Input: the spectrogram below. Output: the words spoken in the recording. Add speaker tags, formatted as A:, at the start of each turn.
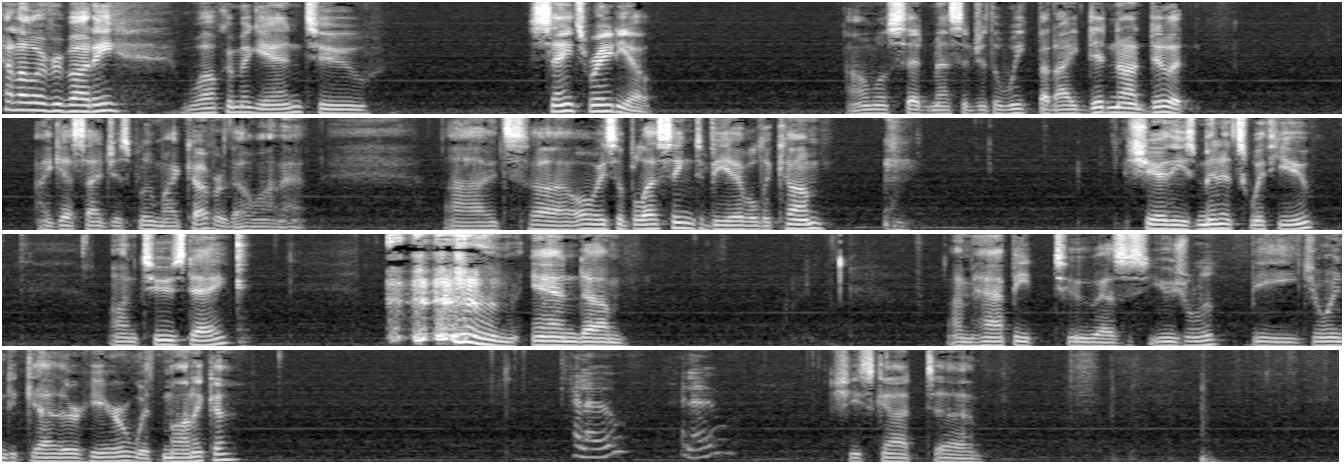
A: Hello, everybody. Welcome again to Saints Radio. I almost said message of the week, but I did not do it. I guess I just blew my cover, though, on that. Uh, it's uh, always a blessing to be able to come share these minutes with you on Tuesday. and um, I'm happy to, as usual, be joined together here with Monica.
B: Hello. Hello.
A: She's got uh,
